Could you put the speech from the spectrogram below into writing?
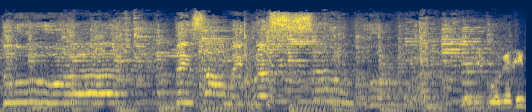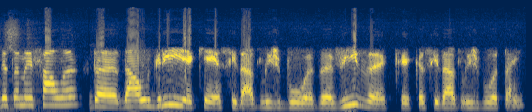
de lua. Tens alma e coração boa. A Lisboa Garrida também fala da, da, alegria que é a cidade de Lisboa, da vida que, que a cidade de Lisboa tem.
